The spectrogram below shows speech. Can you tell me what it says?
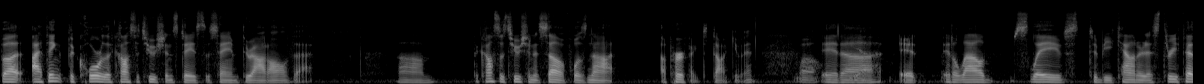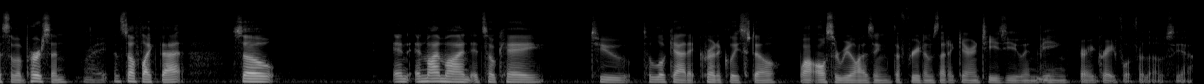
but I think the core of the Constitution stays the same throughout all of that. Um, the Constitution itself was not a perfect document. Well, It yeah, uh, it it allowed slaves to be counted as three fifths of a person right. and stuff like that. So, in in my mind, it's okay to to look at it critically still, while also realizing the freedoms that it guarantees you and Mm. being very grateful for those. Yeah.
